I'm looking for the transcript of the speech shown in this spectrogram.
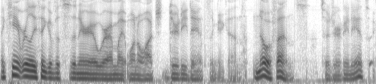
I can't really think of a scenario where I might want to watch Dirty Dancing again. No offense to Dirty Dancing.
